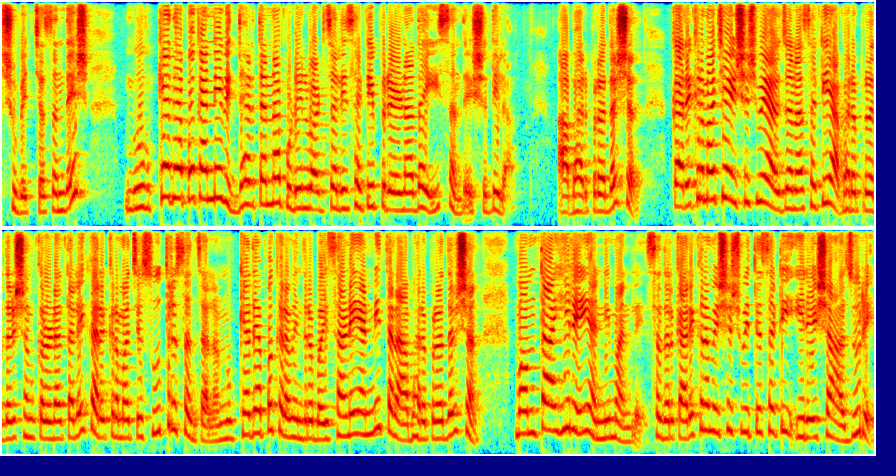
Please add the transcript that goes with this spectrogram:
शुभेच्छा संदेश. मुख्याध्यापकांनी विद्यार्थ्यांना पुढील वाटचालीसाठी प्रेरणादायी संदेश दिला. आभार प्रदर्शन. कार्यक्रमाच्या यशस्वी आयोजनासाठी आभार प्रदर्शन करण्यात आले. कार्यक्रमाचे सूत्रसंचालन मुख्याध्यापक रवींद्र बैसाणे यांनी तर आभार प्रदर्शन ममता आहिरे यांनी मानले. सदर कार्यक्रम यशस्वीतेसाठी इरेशा आजुरे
